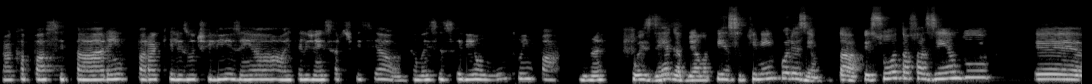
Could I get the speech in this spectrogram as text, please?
para capacitarem para que eles utilizem a inteligência artificial. Então, esse seria um outro impacto, né? Pois é, Gabriela, pensa que nem, por exemplo, tá, a pessoa está fazendo é,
